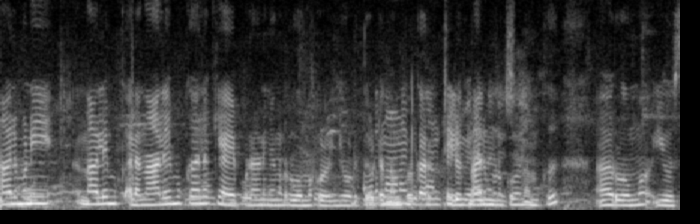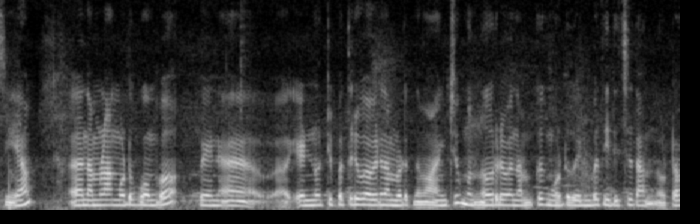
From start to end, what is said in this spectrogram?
നാല് മണി നാലേ മുക്കാൽ അല്ല നാലേ മുക്കാലൊക്കെ ആയപ്പോഴാണ് ഞങ്ങൾ റൂം കൊഴിഞ്ഞു കൊടുത്തത് കേട്ടോ. നമുക്ക് കറക്റ്റ് ഇരുപത്തിനാല് മണിക്കൂർ നമുക്ക് റൂം യൂസ് ചെയ്യാം. നമ്മൾ അങ്ങോട്ട് പോകുമ്പോൾ പിന്നെ എണ്ണൂറ്റി പത്ത് രൂപ അവർ നമ്മുടെ അടുത്ത് നിന്ന് വാങ്ങിച്ചു. മുന്നൂറ് രൂപ നമുക്ക് ഇങ്ങോട്ട് വരുമ്പോൾ തിരിച്ച് തന്നു കേട്ടോ.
